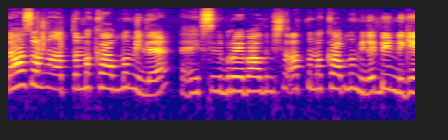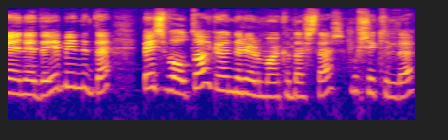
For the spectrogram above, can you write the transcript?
Daha sonra atlama kablom ile e, hepsini buraya bağladığım için atlama kablom ile birini GND'ye birini de 5 volta gönderiyorum arkadaşlar. Bu şekilde.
